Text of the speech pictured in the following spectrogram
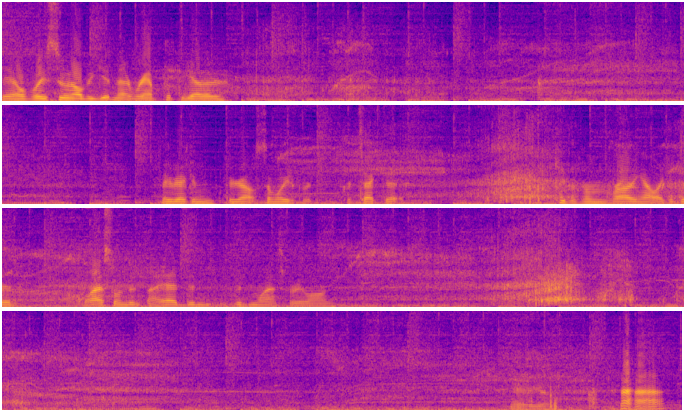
Yeah, hopefully soon I'll be getting that ramp put together. Maybe I can figure out some way to pr protect it. Keep it from rotting out like it did. The last one that I had didn't didn't last very long. There we go.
